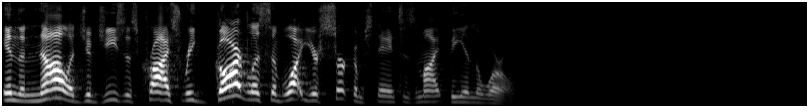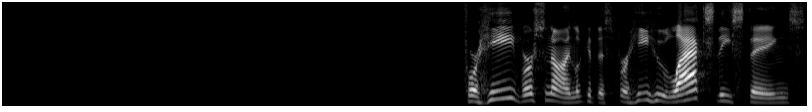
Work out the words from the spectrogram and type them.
in the knowledge of Jesus Christ, regardless of what your circumstances might be in the world. For he, verse 9, look at this, for he who lacks these things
